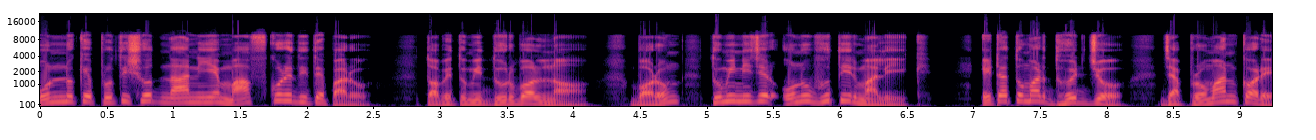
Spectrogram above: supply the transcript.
অন্যকে প্রতিশোধ না নিয়ে মাফ করে দিতে পারো, তবে তুমি দুর্বল ন বরং তুমি নিজের অনুভূতির মালিক। এটা তোমার ধৈর্য, যা প্রমাণ করে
